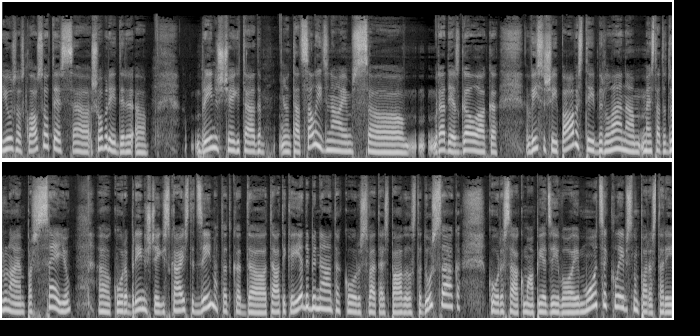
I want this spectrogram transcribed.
Kungi, jūsos klausoties, šobrīd ir brīnišķīgi tāda, tāds salīdzinājums uh, radies galvā, ka visa šī pāvestība ir lēnām, mēs tātad runājam par seju, uh, kura brīnišķīgi skaisti dzīma, tad, kad uh, tā tika iedibināta, kuru svētais Pāvils tad uzsāka, kura sākumā piedzīvoja moceklības, nu parasti arī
